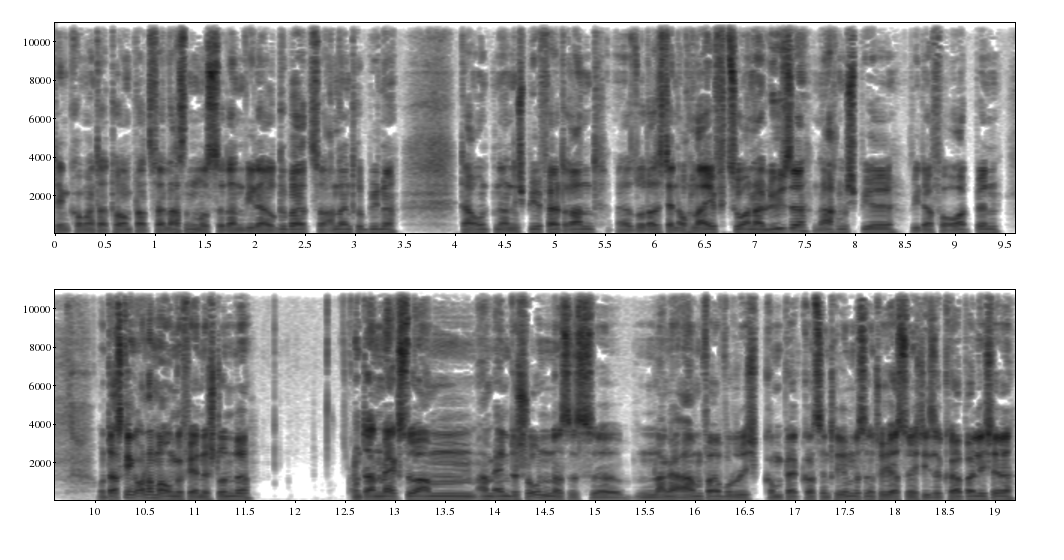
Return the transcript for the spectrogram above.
den Kommentatorenplatz verlassen, musste dann wieder rüber zur anderen Tribüne, da unten an den Spielfeldrand, äh, so dass ich dann auch live zur Analyse nach dem Spiel wieder vor Ort bin. Und das ging auch nochmal ungefähr eine Stunde. Und dann merkst du am, am Ende schon, dass es äh, ein langer Abend war, wo du dich komplett konzentrieren musst. Natürlich hast du nicht diese körperliche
